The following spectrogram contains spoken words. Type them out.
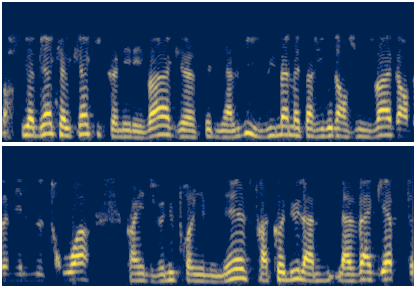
Alors s'il y a bien quelqu'un qui connaît les vagues, c'est bien lui. Lui-même est arrivé dans une vague en 2003 quand il est devenu premier ministre, a connu la, la vaguette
